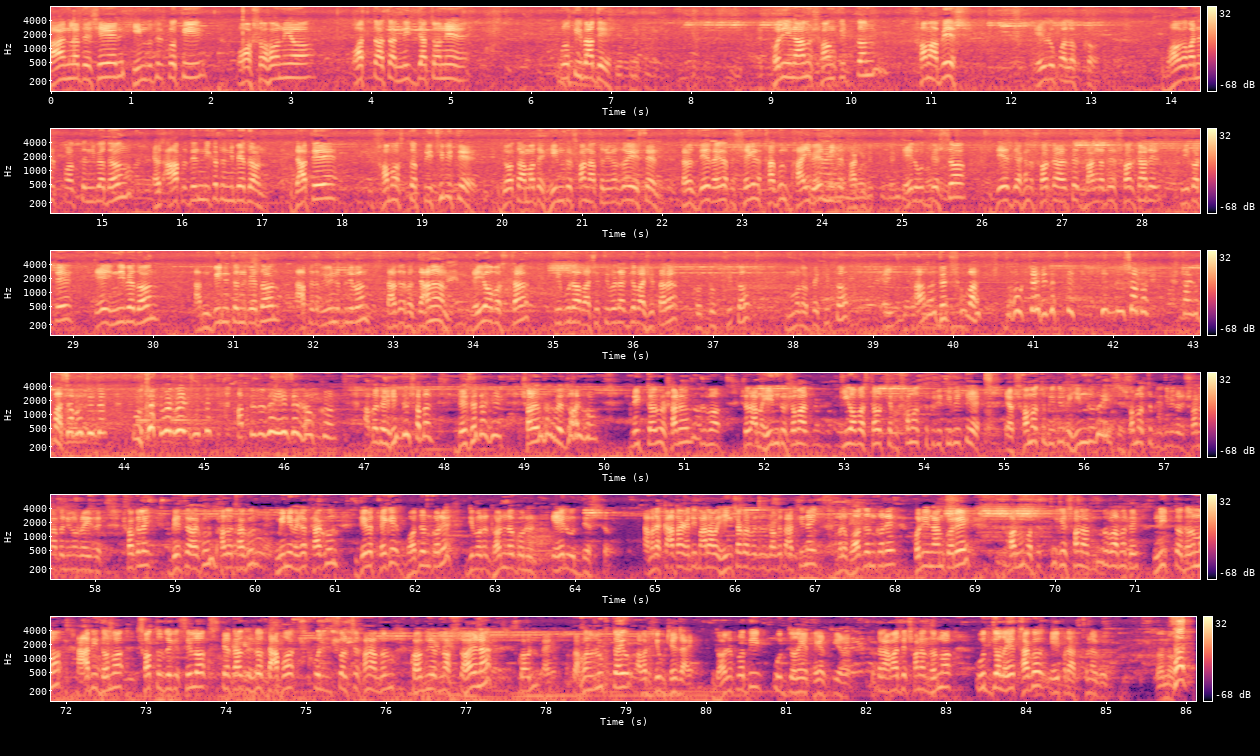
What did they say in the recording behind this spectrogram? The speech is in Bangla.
বাংলাদেশের হিন্দুদের প্রতি অসহনীয় অত্যাচার নির্যাতনের প্রতিবাদে হরিনাম সংকীর্তন সমাবেশ এর উপলক্ষ। ভগবানের পথে নিবেদন এবং আপনাদের নিকটে নিবেদন যাতে সমস্ত পৃথিবীতে যত আমাদের হিন্দু সনাতনী রয়েছেন, তারা যে জায়গায় আছে সেখানে থাকুন, ভাই ভাই মিলে থাকুন। এর উদ্দেশ্য যে যেখানে সরকার আছে, বাংলাদেশ সরকারের নিকটে এই নিবেদন, আপনি বিনীত নিবেদন, আপনাদের বিভিন্ন নিবেদন, তাদের জানান এই অবস্থা। ত্রিপুরাবাসী, ত্রিপুরা রাজ্যবাসী, তারা খুব দুঃখিত, মনোপেক্ষিত। এই আমাদের সমাজ ধ্বংস হয়ে যাচ্ছে। হিন্দু সমাজ তাকে বাঁচাবার জন্য আপনাদের লক্ষ্য আমাদের হিন্দু সমাজ বেঁচে থাকি, স্বয়ং ধর্মে জয় হোক, নিত্য ধর্ম, স্বয়ং ধর্ম। শুধু আমার হিন্দু সমাজ কী অবস্থা হচ্ছে সমস্ত পৃথিবীতে সমস্ত পৃথিবীতে হিন্দু রয়েছে, সমস্ত পৃথিবীতে সনাতনী রয়েছে। সকলেই বেঁচে থাকুন, ভালো থাকুন মিনিমেশে থাকুন দেবের থেকে ভজন করে জীবনে ধন্য করুন। এর উদ্দেশ্য। আমরা কাটাকাটি মারা হিংসা জন্য জগতে আসি নাই আমরা ভজন করে হরিনাম করে ধর্ম থেকে সনাতন ধর্ম আমাদের নিত্য ধর্ম আদি ধর্ম সত্যযুগে ছিল এটা ছিল কলি চলছে সনাতন ধর্ম কখনো নষ্ট হয় না তখন লুপ্ত হয়ে আবার সে উঠে যায়। ধর্মের প্রতি উজ্জ্বল হয়ে থাকে। সুতরাং আমাদের সনাতন ধর্ম উজ্জ্বল হয়ে থাকো এই প্রার্থনা করি। ধন্যবাদ।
